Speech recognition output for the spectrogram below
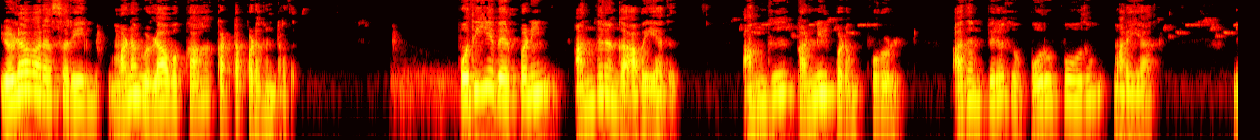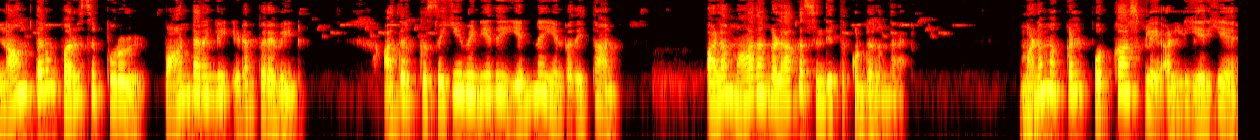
இளவரசரின் மணவிழாவுக்காக கட்டப்படுகின்றது. புதிய வெப்பனின் அந்தரங்க அவை அது. அங்கு கண்ணில் படும் பொருள் அதன் பிறகு ஒருபோதும் மறையாது. நாம் தரும் பரிசு பொருள் பாண்டரங்கில் இடம்பெற வேண்டும். அதற்கு செய்ய வேண்டியது என்ன என்பதைத்தான் பல மாதங்களாக சிந்தித்துக் கொண்டிருந்தனர் மணமக்கள் பொற்காசுகளை அள்ளி எறிய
